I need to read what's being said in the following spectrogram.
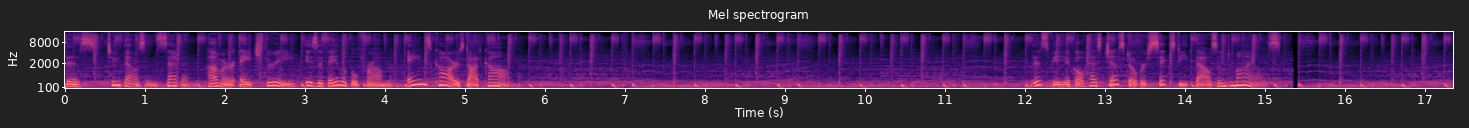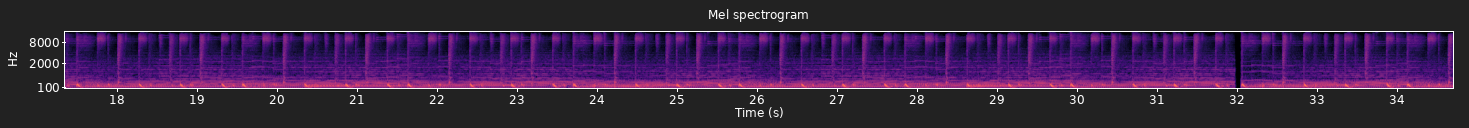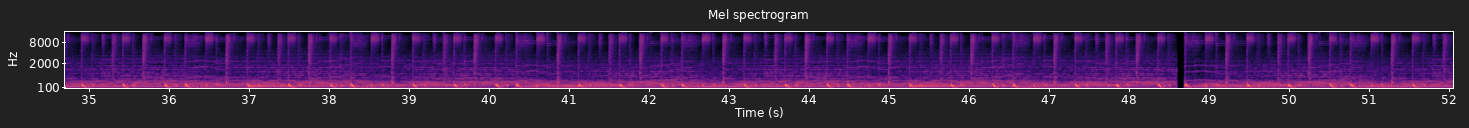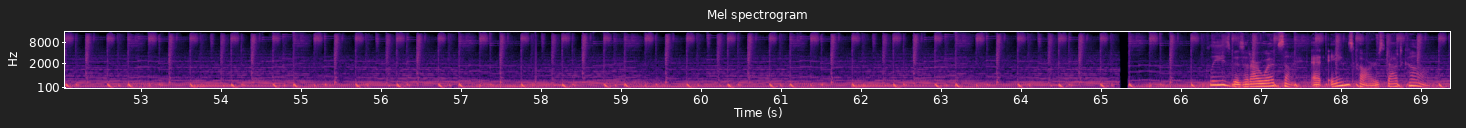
This 2007 Hummer H3 is available from amescars.com. This vehicle has just over 60,000 miles. Please visit our website at amescars.com.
